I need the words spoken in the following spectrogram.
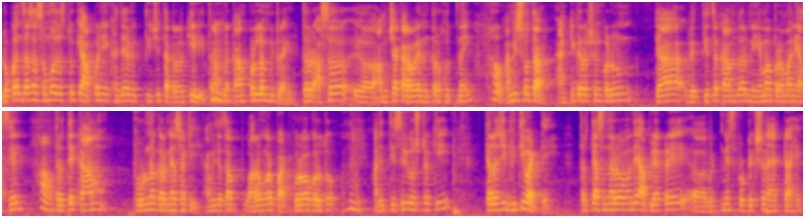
लोकांचा असा समज असतो की आपण एखाद्या व्यक्तीची तक्रार केली तर आपलं काम प्रलंबित राहील. तर असं आमच्या कारवाईनंतर होत नाही. हो. आम्ही स्वतः अँटी करप्शनकडून त्या व्यक्तीचं काम जर नियमाप्रमाणे असेल हो. तर ते काम पूर्ण करण्यासाठी आम्ही त्याचा वारंवार पाठपुरावा करतो. आणि तिसरी गोष्ट की त्याला जी भीती वाटते तर त्या संदर्भामध्ये आपल्याकडे विटनेस प्रोटेक्शन ऍक्ट आहे.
